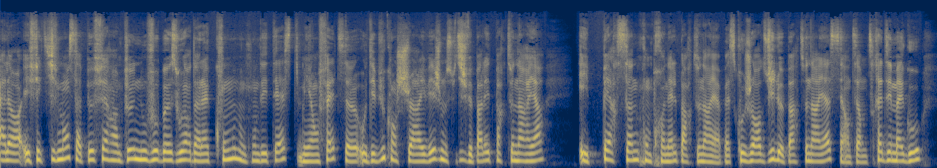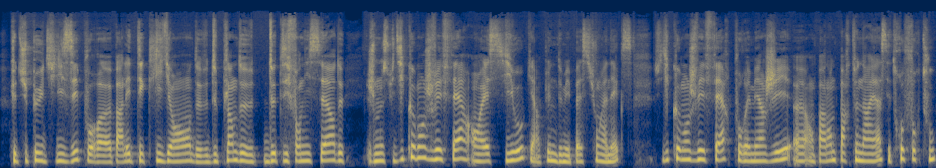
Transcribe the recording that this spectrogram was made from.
alors effectivement, ça peut faire un peu nouveau buzzword à la con, donc on déteste. Mais en fait, euh, au début, quand je suis arrivée, je me suis dit, je vais parler de partenariat et personne comprenait le partenariat parce qu'aujourd'hui, le partenariat, c'est un terme très démago que tu peux utiliser pour euh, parler de tes clients, de, plein de, tes fournisseurs. Je me suis dit comment je vais faire en SEO, qui est un peu une de mes passions annexes. Je me suis dit comment je vais faire pour émerger euh, en parlant de partenariat? C'est trop fourre-tout.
